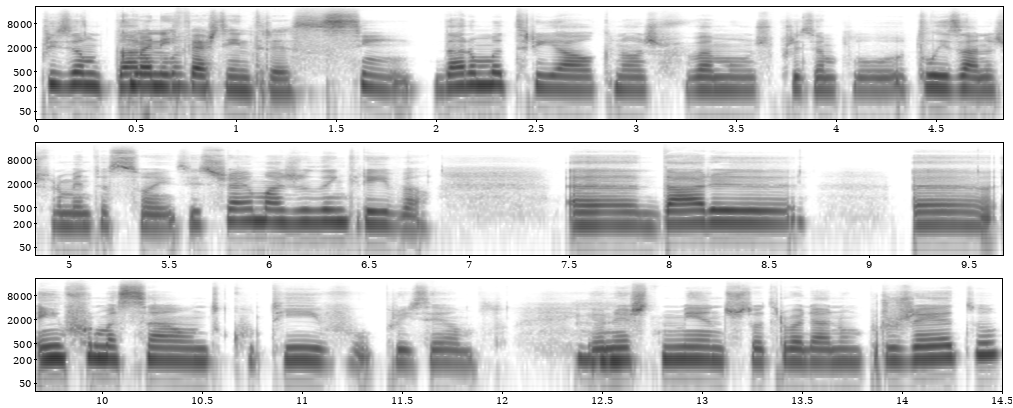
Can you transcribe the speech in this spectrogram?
por exemplo, dar uma- manifesta interesse. Sim, dar o material que nós vamos, por exemplo, utilizar nas fermentações, isso já é uma ajuda incrível. Ah, dar ah, a informação de cultivo, por exemplo. Eu, Uhum. neste momento, estou a trabalhar num projeto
